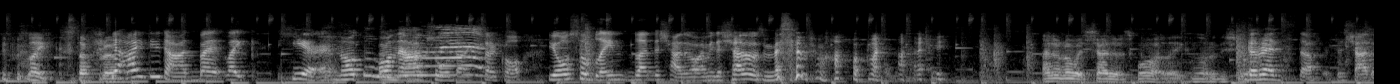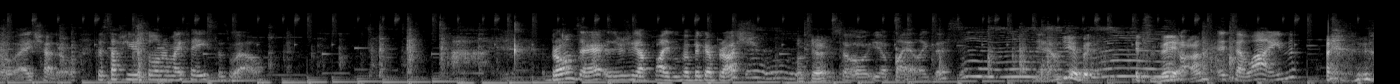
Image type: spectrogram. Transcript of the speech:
They put like stuff around. Yeah, I do that, but like here, not on the actual dark circle. You also blend blend the shadow. I mean, the shadow is missing from half of my eye. I don't know what shadow is what. Like, I'm not really sure. The red stuff, it's a shadow, eyeshadow. The stuff you use all over my face as well. Bronzer is usually applied with a bigger brush, Okay. so you apply it like this. Yeah. Yeah, but it's there. It's a line.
